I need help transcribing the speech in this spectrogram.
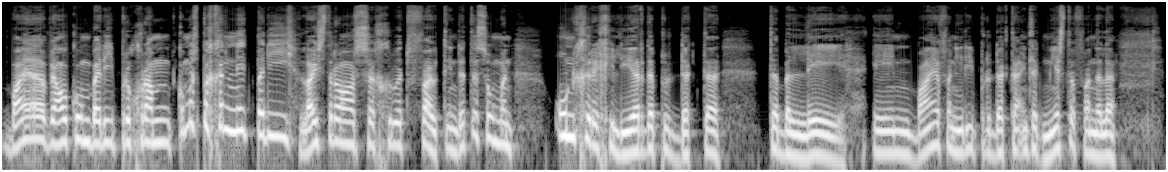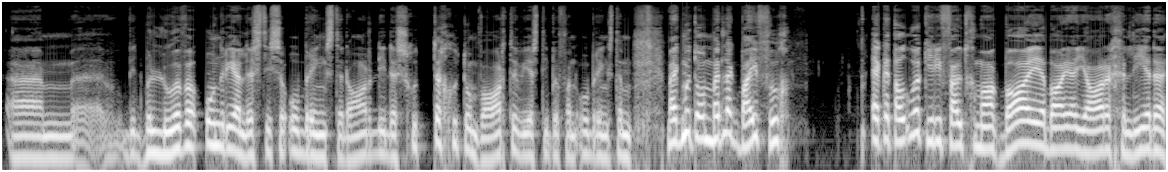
baie welkom by die program. Kom ons begin net by die luisteraar se groot fout en dit is om in ongereguleerde produkte te belê en baie van hierdie produkte eintlik meeste van hulle ehm um, uh, beloof onrealistiese opbrengste. Daardie dis goed te goed om waar te wees tipe van opbrengste. Maar ek moet onmiddellik byvoeg ek het al ook hierdie fout gemaak baie baie jare gelede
